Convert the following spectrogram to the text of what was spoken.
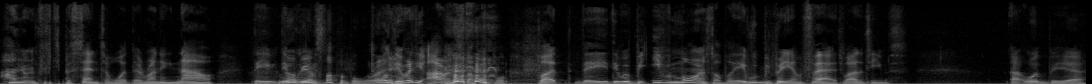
150 percent of what they're running now, they they They'll be unstoppable, right? Well, they already are unstoppable, but they they would be even more unstoppable. It would be pretty unfair to other teams. That would be, yeah.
